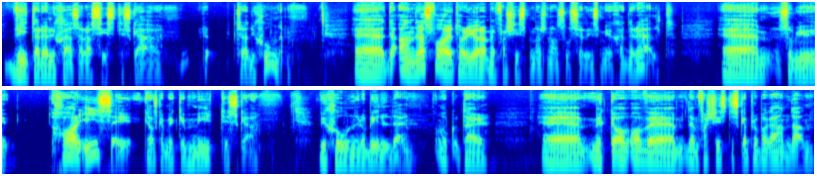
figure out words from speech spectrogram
vita religiösa rasistiska traditioner. Eh, det andra svaret har att göra med fascism och nationalsocialism mer generellt. Eh, som ju har i sig ganska mycket mytiska visioner och bilder. Och där eh, mycket av, av den fascistiska propagandan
